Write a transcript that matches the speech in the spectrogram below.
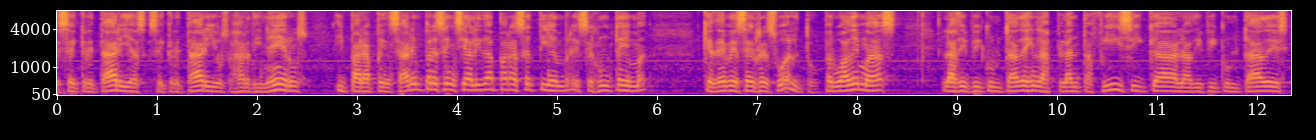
secretarias, secretarios, jardineros, y para pensar en presencialidad para septiembre, ese es un tema que debe ser resuelto. Pero además, las dificultades en las plantas físicas, las dificultades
